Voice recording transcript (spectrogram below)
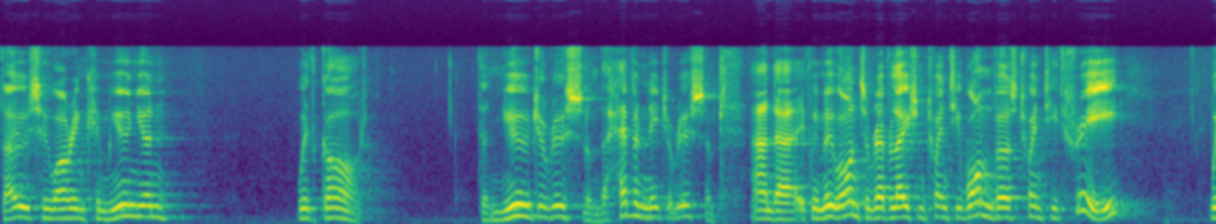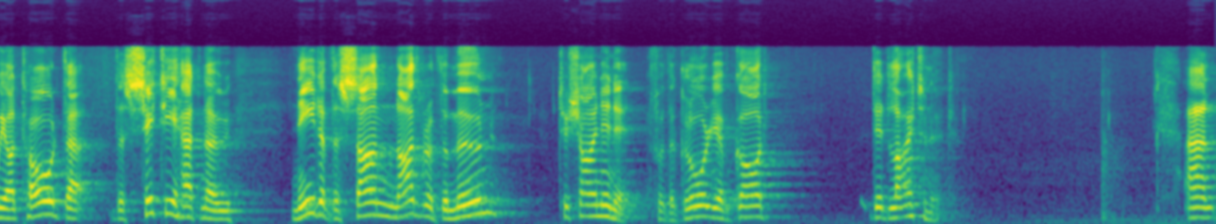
those who are in communion with God. The new Jerusalem, the heavenly Jerusalem. And uh, if we move on to Revelation 21, verse 23, we are told that the city had no need of the sun, neither of the moon to shine in it, for the glory of God did lighten it. And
